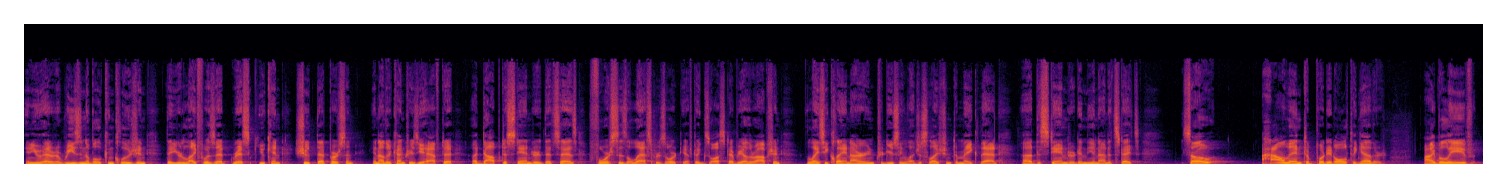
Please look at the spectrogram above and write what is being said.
and you had a reasonable conclusion that your life was at risk, you can shoot that person. In other countries, you have to adopt a standard that says force is a last resort. You have to exhaust every other option. Lacy Clay and I are introducing legislation to make that uh, the standard in the United States. So, how then to put it all together? I believe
